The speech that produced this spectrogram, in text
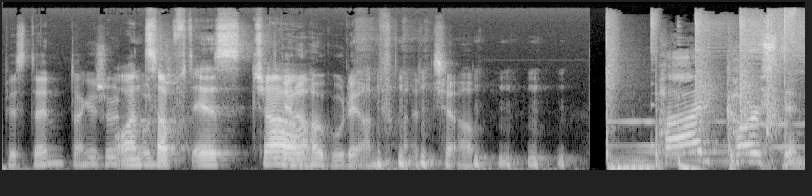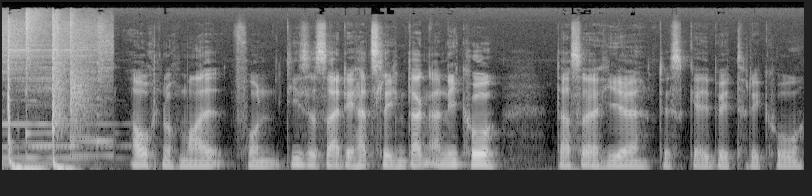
Bis dann, Dankeschön. Ohrenzopft ist. Ciao. Genau, gute Anfahrt. Ciao. Pod Karsten. Auch nochmal von dieser Seite herzlichen Dank an Nico, dass er hier das gelbe Trikot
